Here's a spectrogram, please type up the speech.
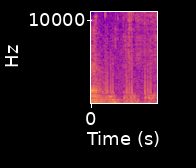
Yes.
